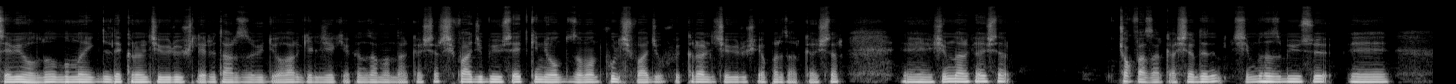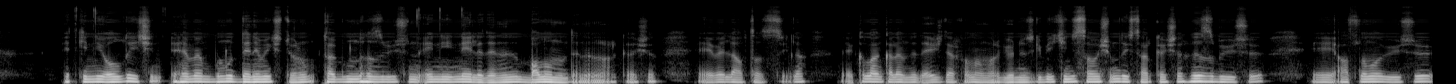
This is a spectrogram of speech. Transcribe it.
seviye oldu. Bununla ilgili de kraliçe yürüyüşleri tarzı videolar gelecek yakın zamanda arkadaşlar. Şifacı büyüsü etkinliği olduğu zaman full şifacı ve kraliçe yürüyüş yaparız arkadaşlar. Ee, şimdi arkadaşlar çok fazla arkadaşlar dedim. Şimdi hız büyüsü e, etkinliği olduğu için hemen bunu denemek istiyorum. Tabi bunda hız büyüsünün en iyi neyle denenir? Balonu denenir arkadaşlar. E, ve lav tazısıyla. E, Klan kalemde de ejder falan var gördüğünüz gibi. İkinci savaşımda ise arkadaşlar hız büyüsü, e, atlama büyüsü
